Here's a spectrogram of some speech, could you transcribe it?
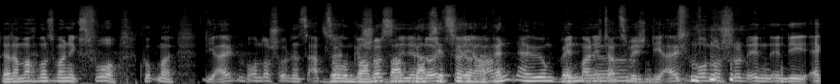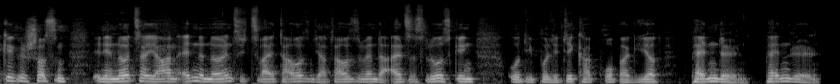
Ja, da machen wir uns mal nichts vor. Guck mal, die Alten wurden doch schon ins So, Abseits warum, geschossen warum in den gab es jetzt 90er wieder eine Jahren. Rentenerhöhung? Wenn mal nicht äh, dazwischen. Die Alten wurden doch schon in, in die Ecke geschossen in den 90er Jahren, Ende 90, 2000, Jahrtausendwende, als es losging und die Politik hat propagiert, pendeln, pendeln,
